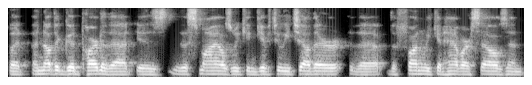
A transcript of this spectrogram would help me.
but another good part of that is the smiles we can give to each other the the fun we can have ourselves and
